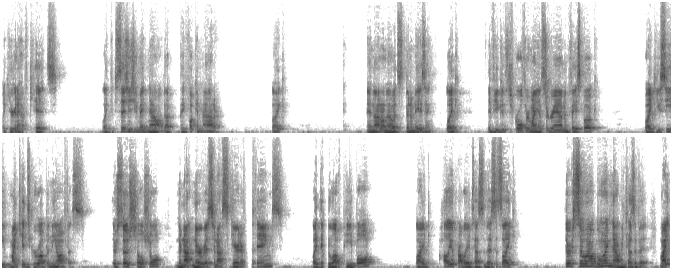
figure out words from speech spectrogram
Like you're going to have kids. Like the decisions you make now, that they fucking matter. Like, and I don't know, it's been amazing. Like, if you could scroll through my Instagram and Facebook, like you see my kids grew up in the office. They're so social. They're not nervous. They're not scared of things. Like they love people. Like Holly will probably attest to this. It's like they're so outgoing now because of it. My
